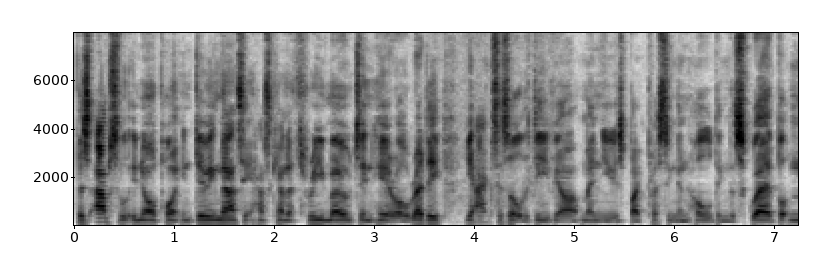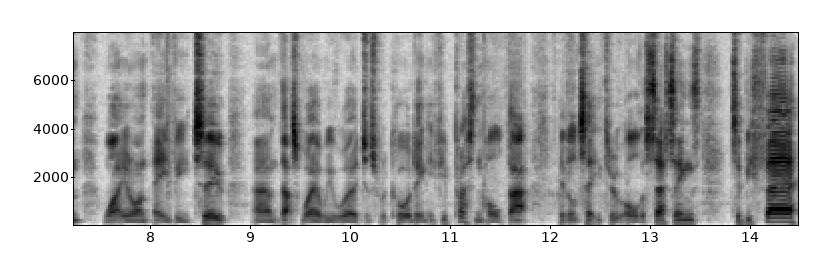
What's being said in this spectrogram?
There's absolutely no point in doing that. It has kind of three modes in here already. You access all the DVR menus by pressing and holding the square button while you're on AV2. Um, that's where we were just recording. If you press and hold that, it'll take you through all the settings. To be fair,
